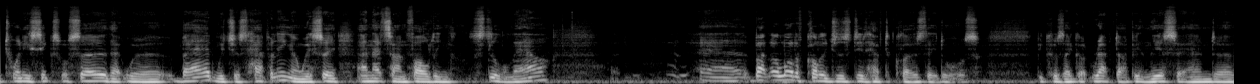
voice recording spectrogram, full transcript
26 or so that were bad, which is happening, and we're seeing, and that's unfolding still now. Uh, but a lot of colleges did have to close their doors because they got wrapped up in this, and uh,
